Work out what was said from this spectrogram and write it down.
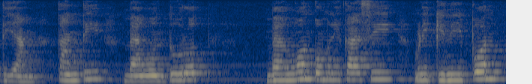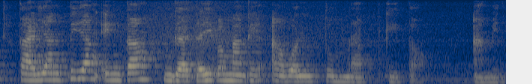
tiang kanthi bangun turut bangun komunikasi mliginipun kalian tiang ingkang nggadahi pemangke awon tumrap kita. Amin.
